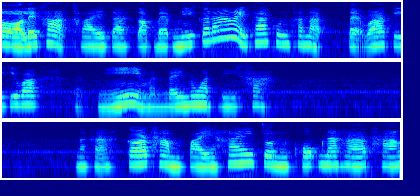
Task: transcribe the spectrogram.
ต่อเลยค่ะ ใครจะจับแบบนี้ก็ได้ ถ้าคุณถนัด แต่ว่ากิ๊กกี้ว่าแบบนี้มันได้นวดดีค่ะนะคะ ก็ทำไปให้จนครบนะคะ ทั้ง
